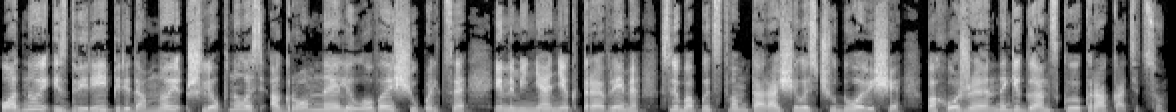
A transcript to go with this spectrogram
У одной из дверей передо мной шлепнулось огромное лиловое щупальце, и на меня некоторое время с любопытством таращилось чудовище, похожее на гигантскую каракатицу.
